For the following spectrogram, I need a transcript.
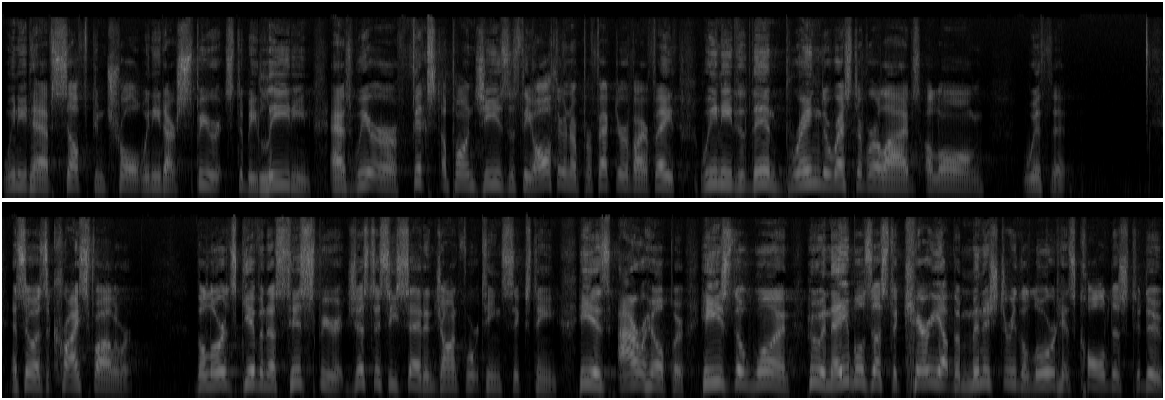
We need to have self control. We need our spirits to be leading. As we are fixed upon Jesus, the author and perfecter of our faith, we need to then bring the rest of our lives along with it. And so, as a Christ follower, the Lord's given us His Spirit, just as He said in John 14, 16. He is our helper. He's the one who enables us to carry out the ministry the Lord has called us to do.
